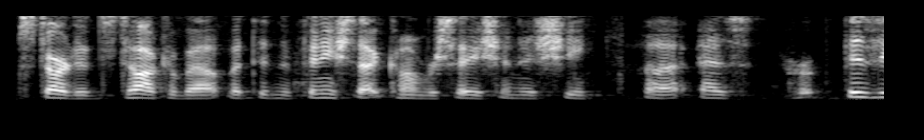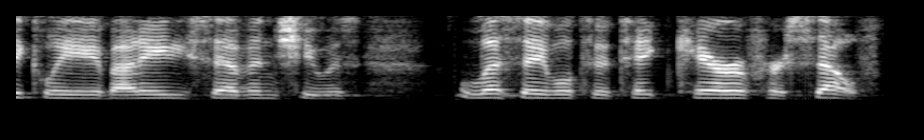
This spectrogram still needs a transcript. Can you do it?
started to talk about, but didn't finish that conversation, is she, uh, as her physically about 87, she was less able to take care of herself,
